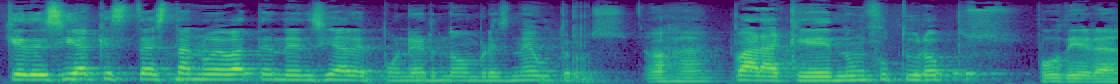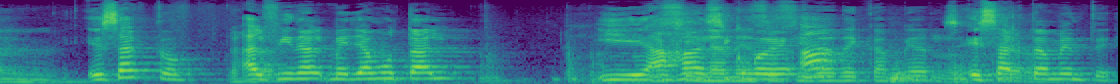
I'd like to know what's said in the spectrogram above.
Que decía que está esta nueva tendencia de poner nombres neutros. Ajá. Para que en un futuro, pues, Pudieran Exacto. Al final me llamo tal y, ajá, sin la así como de, ah, de cambiarlo, Exactamente.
